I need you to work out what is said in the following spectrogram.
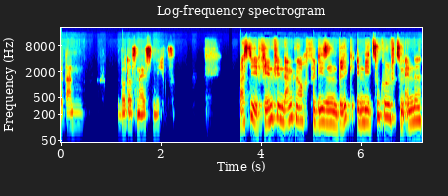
äh, dann wird das meist nichts. Basti, vielen, vielen Dank noch für diesen Blick in die Zukunft zum Ende.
